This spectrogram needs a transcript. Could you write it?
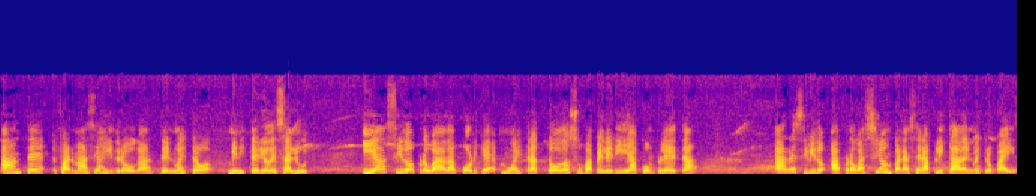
ante farmacias y drogas de nuestro Ministerio de Salud y ha sido aprobada porque muestra toda su papelería completa, ha recibido aprobación para ser aplicada en nuestro país.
